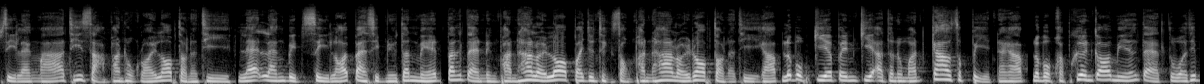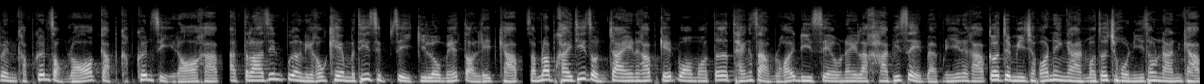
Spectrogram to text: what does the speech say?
184แรงม้าที่ 3,600 รอบต่อนาที และแรงบิด 480 นิวตันเมตร ตั้งแต่ 1,500 รอบไปจนถึง 2,500 รอบต่อนาทีครับ ระบบเกียร์เป็นเกียร์อัตโนมัติ 9 สปีดนะครับ ระบบขับเคลื่อนก็มีตั้งแต่ตัวที่เป็นขับเคลื่อน 2 ล้อ กับขับเคลื่อน 4 ล้อครับ อัตราสิ้นเปลืองเนี่ยเขาเคลมมาที่ 14 กิโลเมตรต่อลิตรครับสำหรับใครที่สนใจนะครับ Get Wall Motor Tank 300 ดีเซลในราคาพิเศษแบบนี้นะครับก็จะมีเฉพาะในงานมอเตอร์โชว์นี้เท่านั้นครับ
